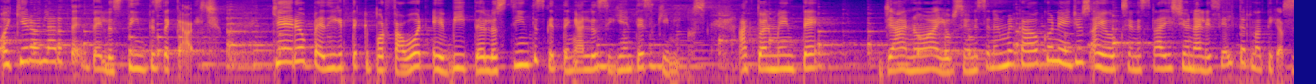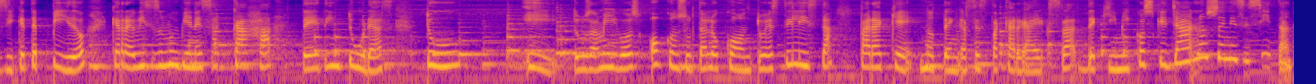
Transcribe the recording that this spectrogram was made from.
hoy quiero hablarte de los tintes de cabello. Quiero pedirte que por favor evite los tintes que tengan los siguientes químicos. Actualmente ya no hay opciones en el mercado con ellos, hay opciones tradicionales y alternativas, así que te pido que revises muy bien esa caja de tinturas, tú y tus amigos o consúltalo con tu estilista para que no tengas esta carga extra de químicos que ya no se necesitan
